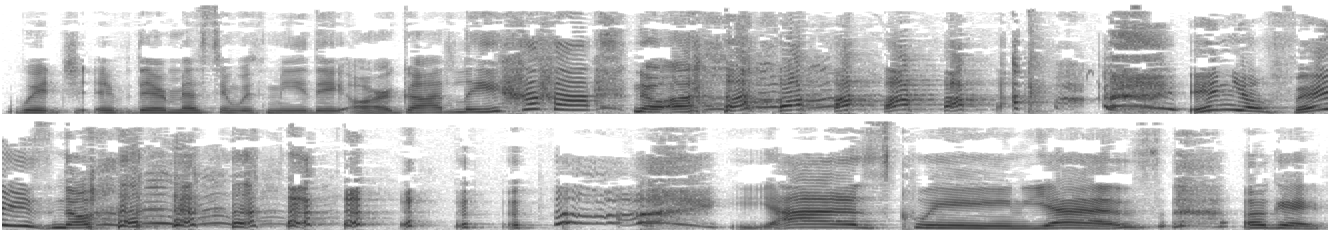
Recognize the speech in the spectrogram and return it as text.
which if they're messing with me, they are godly. No, uh, in your face. No. yes, queen. Yes. Okay,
